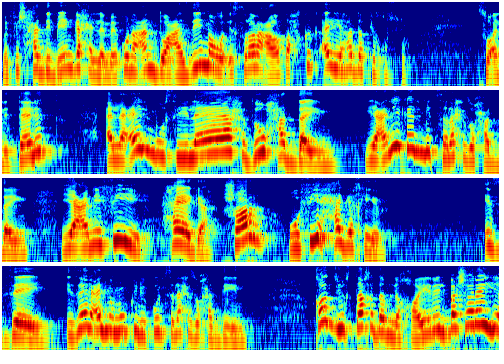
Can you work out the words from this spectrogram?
مفيش حد بينجح إلا لما يكون عنده عزيمة وإصرار على تحقيق أي هدف يخصه. السؤال الثالث العلم سلاح ذو حدين. يعني إيه كلمة سلاح ذو حدين؟ يعني فيه حاجة شر وفيه حاجة خير. إزاي؟ إزاي العلم ممكن يكون سلاح ذو حدين؟ قد يستخدم لخير البشرية.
